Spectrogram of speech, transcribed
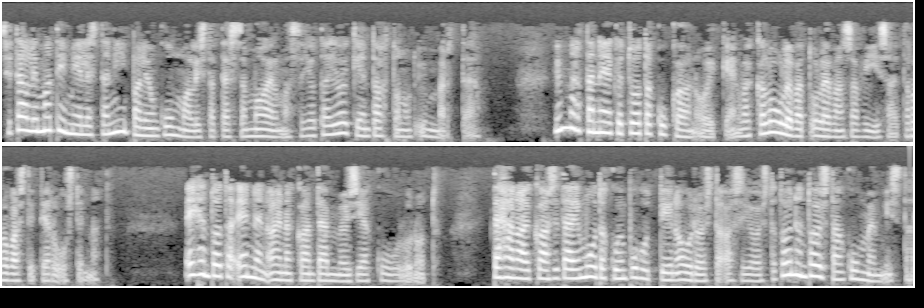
Sitä oli Matin mielestä niin paljon kummallista tässä maailmassa, jota ei oikein tahtonut ymmärtää. Ymmärtäneekö tuota kukaan oikein, vaikka luulevat olevansa viisaita, rovastit ja ruustinnat? Eihän tuota ennen ainakaan tämmöisiä kuulunut. Tähän aikaan sitä ei muuta kuin puhuttiin oudoista asioista, toinen toistaan kummemmista.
